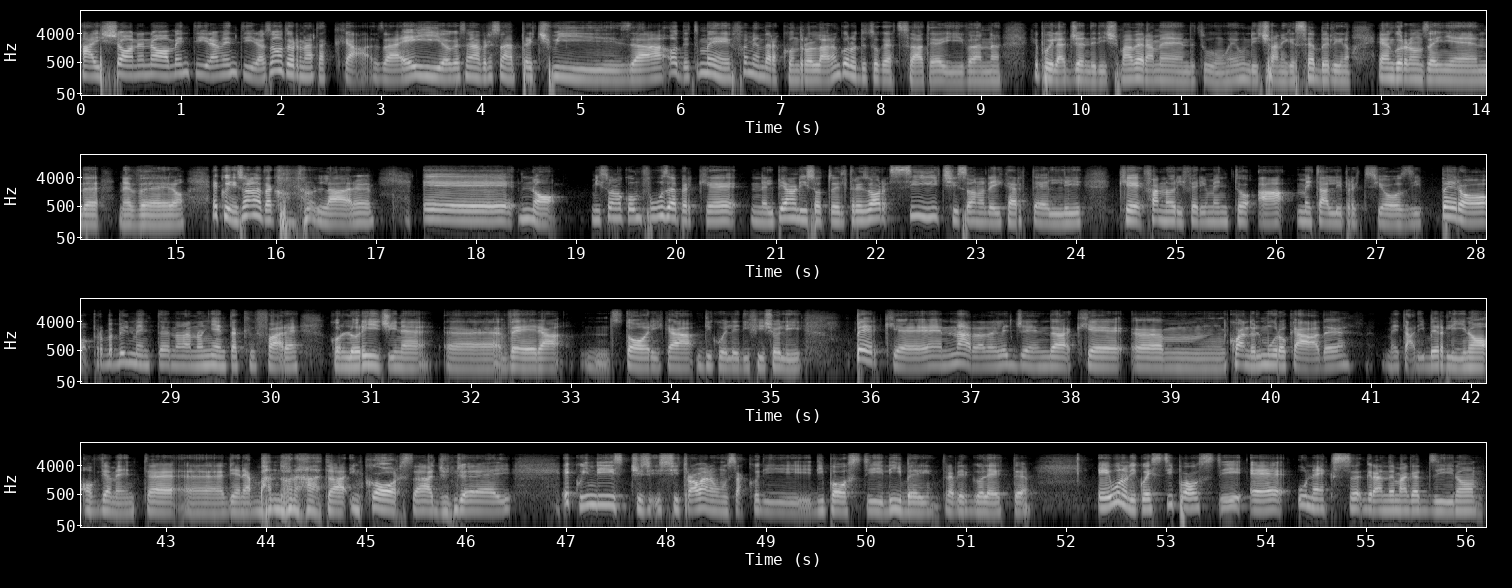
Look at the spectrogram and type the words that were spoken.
Ah, Sean, no, mentira, mentira. Sono tornata a casa e io, che sono una persona precisa, ho detto, me, fammi andare a controllare. Ancora ho detto cazzate a Ivan. Che poi la gente dice, ma veramente, tu hai 11 anni che sei a Berlino e ancora non sai niente, non è vero. E quindi sono andata a controllare e no, mi sono confusa perché nel piano di sotto del Tresor sì ci sono dei cartelli che fanno riferimento a metalli preziosi, però probabilmente non hanno niente a che fare con l'origine eh, vera, mh, storica di quell'edificio lì. Perché narra la leggenda che um, quando il muro cade, metà di Berlino ovviamente eh, viene abbandonata in corsa, aggiungerei, e quindi ci si trovano un sacco di, di posti liberi, tra virgolette. E uno di questi posti è un ex grande magazzino,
